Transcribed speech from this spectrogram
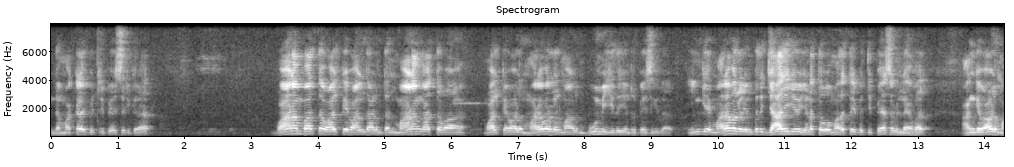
இந்த மக்களை பற்றி பேசியிருக்கிறார். வானம் பார்த்த வாழ்க்கை வாழ்ந்தாலும் தன் மானங்காத்த வா வாழ்க்கை வாழும் மறவர்கள் வாழும் பூமி இது என்று பேசுகிறார். இங்கே மறவர்கள் என்பது ஜாதியோ இனத்தவோ மதத்தை பற்றி பேசவில்லை அவர். அங்கே வாழும்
